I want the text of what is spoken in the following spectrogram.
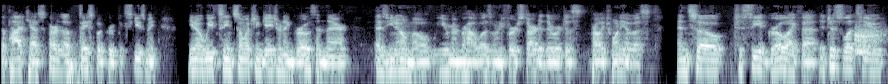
the podcast or the Facebook group, excuse me you know, we've seen so much engagement and growth in there. As you know, Mo, you remember how it was when we first started. There were just probably 20 of us. And so to see it grow like that, it just lets you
